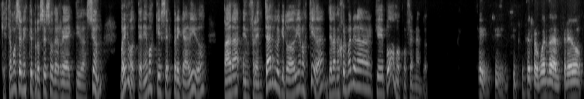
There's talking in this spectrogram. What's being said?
que estamos en este proceso de reactivación, bueno, tenemos que ser precavidos para enfrentar lo que todavía nos queda de la mejor manera que podamos, con pues, Fernando. Sí, sí, si tú te recuerdas, Alfredo,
